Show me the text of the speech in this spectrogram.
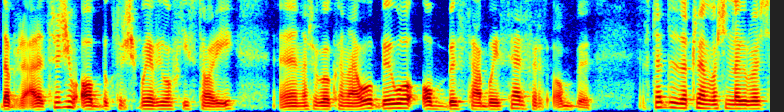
Dobrze, ale trzecim obby, które się pojawiło w historii naszego kanału, było obby Subway Surfers obby. Wtedy zacząłem właśnie nagrywać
